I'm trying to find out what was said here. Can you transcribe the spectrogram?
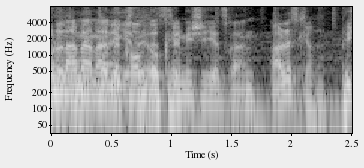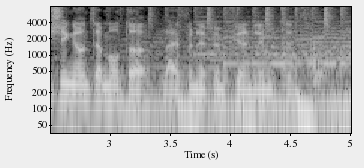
Oder nein, nein, nein, der der kommt jetzt, Okay. den mische ich jetzt rein. Alles klar. Pischinger und der Motor, live in FM4 Unlimited.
